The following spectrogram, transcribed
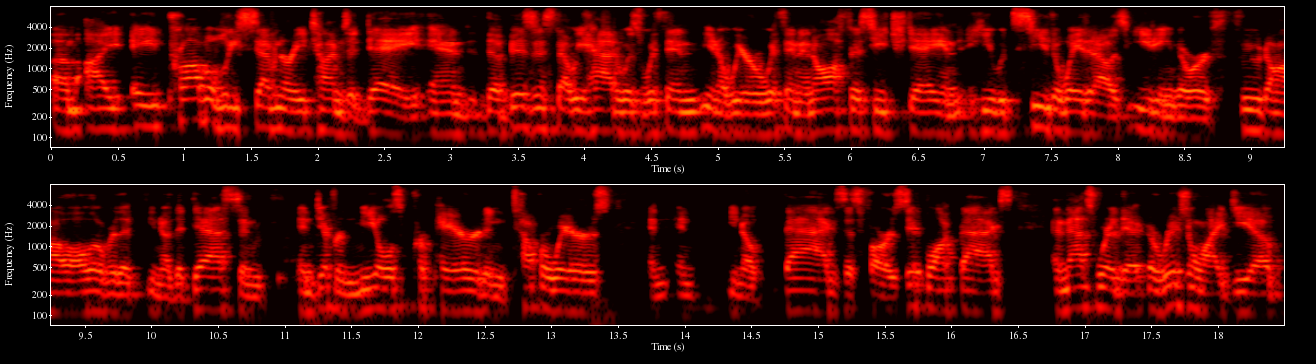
um, I ate probably seven or eight times a day. And the business that we had was within, you know, we were within an office each day, and he would see the way that I was eating. There was food all, all over the, you know, the desk, and and different meals prepared and Tupperwares and and you know bags as far as Ziploc bags, and that's where the original idea of,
